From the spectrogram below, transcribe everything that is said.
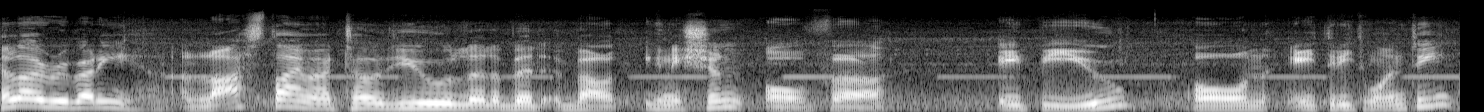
Hello everybody! Last time I told you a little bit about ignition of uh, APU on A320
